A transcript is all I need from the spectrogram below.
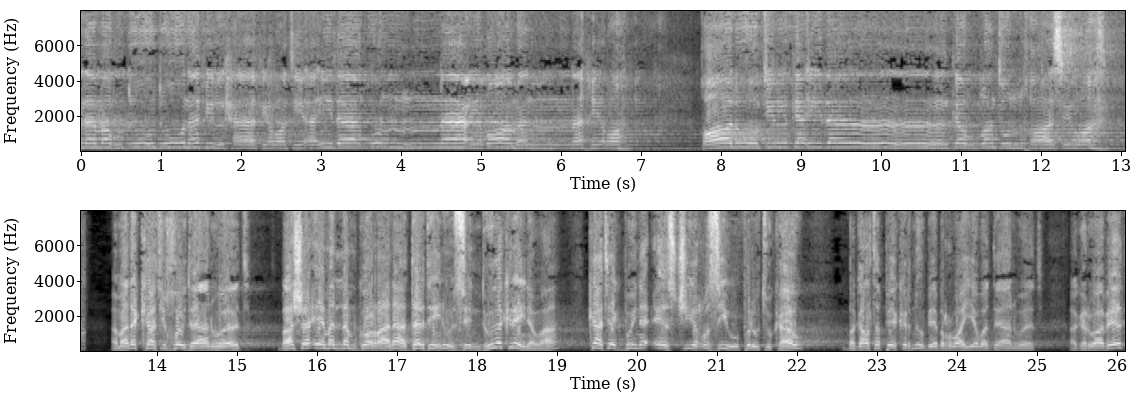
لمردودون في الحافرة أئذا كنا عظاما نخرة؟ قالوا تلك إذا كرة خاسرة. ئەوانە کاتی خۆی دەیانوت باشە ئێمە لەم گۆڕانە دەردێین و زیندوو دەکرێینەوە کاتێک بووینە ئێسکی ڕزیو و پرتوکاو بە گاڵتە پێکردن و بێبڕواییەوە دەیانوت ئەگەر وابێت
